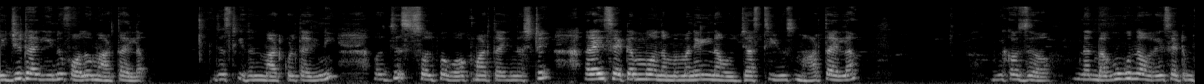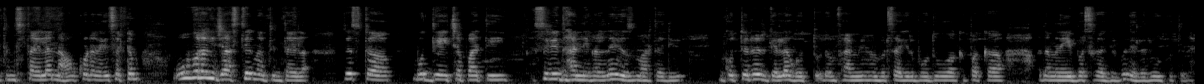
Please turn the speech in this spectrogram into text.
ರಿಜಿಡ್ ಆಗಿ ಏನೂ ಫಾಲೋ ಮಾಡ್ತಾ ಇಲ್ಲ. ಜಸ್ಟ್ ಇದನ್ನು ಮಾಡ್ಕೊಳ್ತಾ ಇದ್ದೀನಿ. ಜಸ್ಟ್ ಸ್ವಲ್ಪ ವಾಕ್ ಮಾಡ್ತಾ ಇದ್ದೀನಿ ಅಷ್ಟೇ. ರೈಸ್ ಐಟಮ್ ನಮ್ಮ ಮನೇಲಿ ನಾವು ಜಾಸ್ತಿ ಯೂಸ್ ಮಾಡ್ತಾ ಇಲ್ಲ. ಬಿಕಾಸ್ ನನ್ನ ಮಗುಗೂ ನಾವು ರೈಸ್ ಐಟಮ್ ತಿನ್ನಿಸ್ತಾ ಇಲ್ಲ. ನಾವು ಕೂಡ ರೈಸ್ ಐಟಮ್ ಓವರಾಗಿ ಜಾಸ್ತಿಯಾಗಿ ನಾವು ತಿಂತಾ ಇಲ್ಲ. ಜಸ್ಟ್ ಮುದ್ದೆ, ಚಪಾತಿ ಸಿರಿಧಾನ್ಯಗಳನ್ನ ಯೂಸ್ ಮಾಡ್ತಾ ಇದ್ದೀವಿ. ಗೊತ್ತಿರೋರಿಗೆಲ್ಲ ಗೊತ್ತು. ನಮ್ಮ ಫ್ಯಾಮಿಲಿ ಮೆಂಬರ್ಸ್ ಆಗಿರ್ಬೋದು, ಅಕ್ಕಪಕ್ಕ, ನಮ್ಮ ನೇಬರ್ಸ್ ಆಗಿರ್ಬೋದು ಎಲ್ಲರಿಗೂ ಗೊತ್ತಿದೆ.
